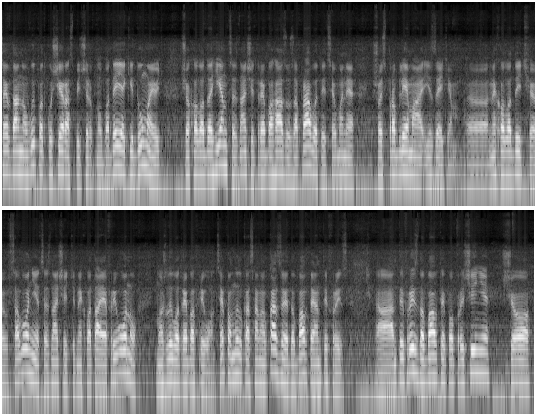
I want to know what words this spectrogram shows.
це в даному випадку ще раз підчеркну, бо деякі думають, що холодоген це значить треба газу заправити. Це в мене щось проблема із этим. Е, Не холодить в салоні, це значить не вистачає фріону. Можливо, треба фріон. Це помилка саме вказує, додавте антифриз. А антифриз додавте по причині, що е,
